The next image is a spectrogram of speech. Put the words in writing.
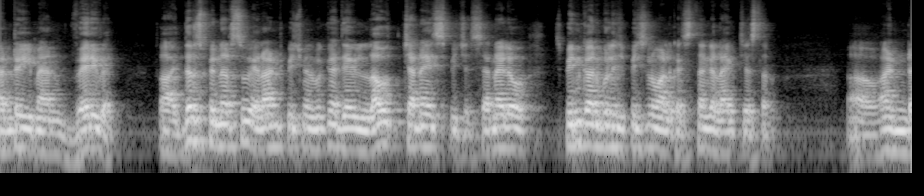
countryman very well so ఆ ఇద్దరు స్పిన్నర్స్ ఎలాంటి పిచ్ మీద ముఖ్యంగా they will love Chennai pitches చెన్నైలో స్పిన్ అనుకూలించి పిచ్ను వాళ్ళు ఖచ్చితంగా లైక్ చేస్తారు. అండ్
